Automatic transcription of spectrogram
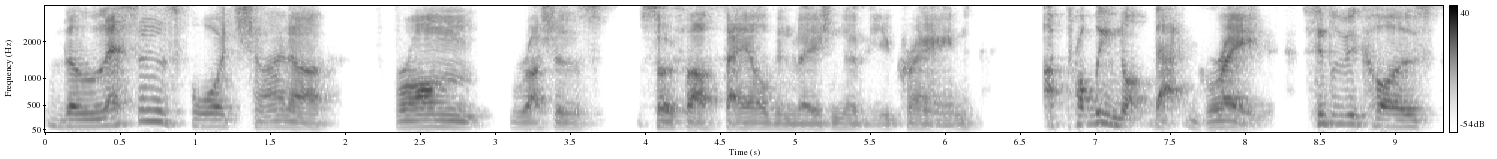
the lessons for China from Russia's so far failed invasion of Ukraine are probably not that great, simply because,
